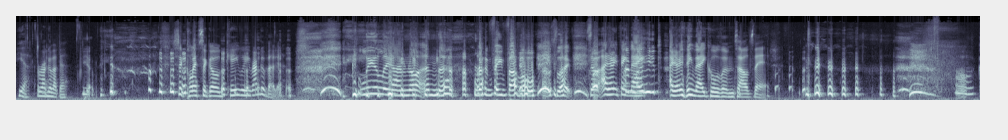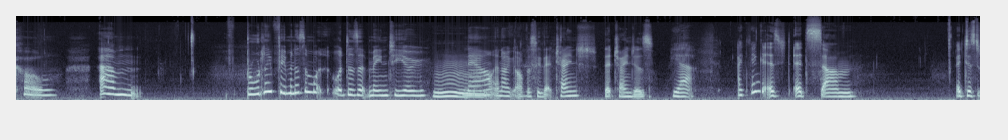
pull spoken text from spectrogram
Yeah, a rugger bugger. Yep. It's a classic old Kiwi rugger bugger. Clearly, I'm not in the rugby bubble. I was like, No, I don't think they. I don't think they call themselves that. oh, cool. Um, broadly, feminism. What what does it mean to you Hmm. now? And I, obviously, that changed. That changes. Yeah, I think it's it's um, it just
